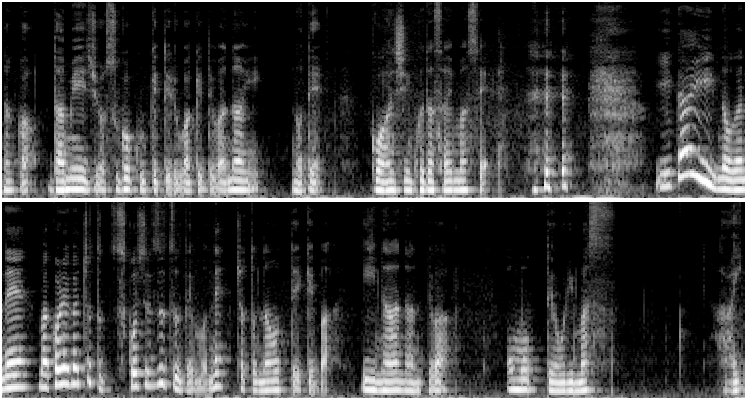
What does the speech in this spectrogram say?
なんかダメージをすごく受けてるわけではないのでご安心くださいませ。痛いのがね、まあ、これがちょっと少しずつでもねちょっと治っていけばいいななんては思っております。はい。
